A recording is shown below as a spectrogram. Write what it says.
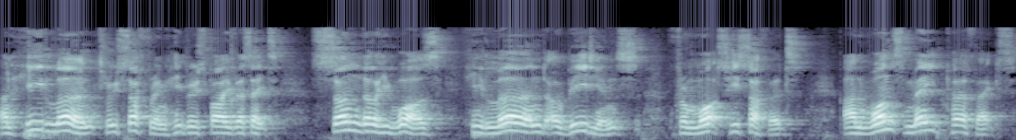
and he learned through suffering. Hebrews 5, verse 8 Son though he was, he learned obedience from what he suffered, and once made perfect,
